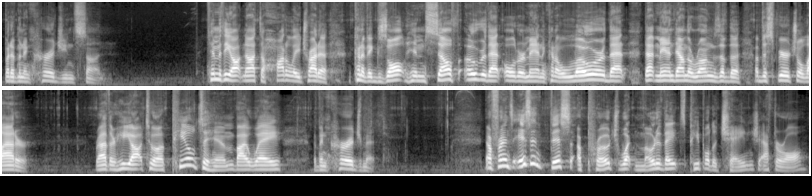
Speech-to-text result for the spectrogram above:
but of an encouraging son. Timothy ought not to haughtily try to kind of exalt himself over that older man and kind of lower that, that man down the rungs of the, of the spiritual ladder. Rather, he ought to appeal to him by way of encouragement. Now, friends, isn't this approach what motivates people to change after all?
